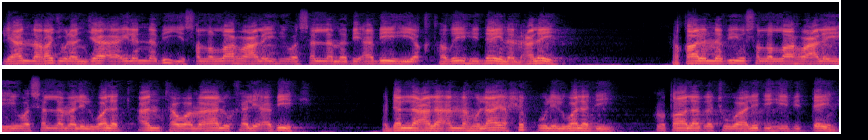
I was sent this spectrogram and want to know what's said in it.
لأن رجلا جاء إلى النبي صلى الله عليه وسلم بأبيه يقتضيه دينا عليه. فقال النبي صلى الله عليه وسلم للولد أنت ومالك لأبيك. فدل على أنه لا يحق للولد مطالبة والده بالدين.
